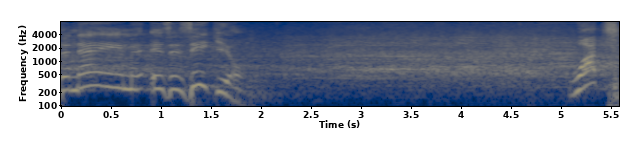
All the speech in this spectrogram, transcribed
The name is Ezekiel. What?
